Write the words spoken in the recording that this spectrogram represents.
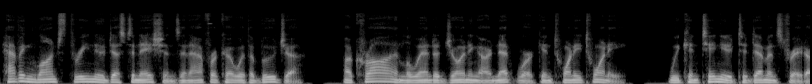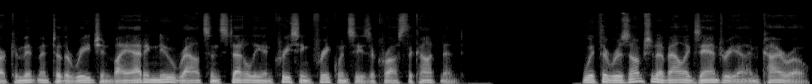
Having launched three new destinations in Africa with Abuja, Accra, and Luanda joining our network in 2020, we continued to demonstrate our commitment to the region by adding new routes and steadily increasing frequencies across the continent. With the resumption of Alexandria and Cairo,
